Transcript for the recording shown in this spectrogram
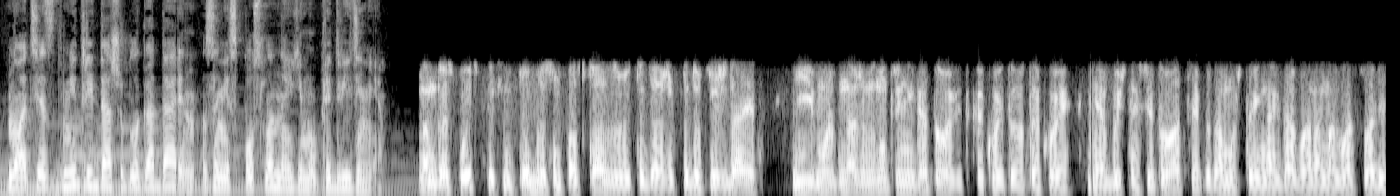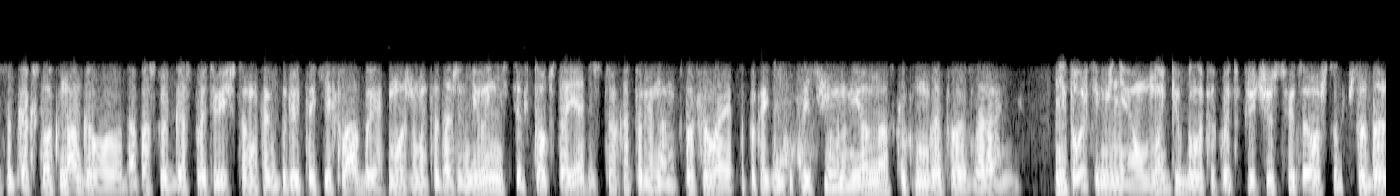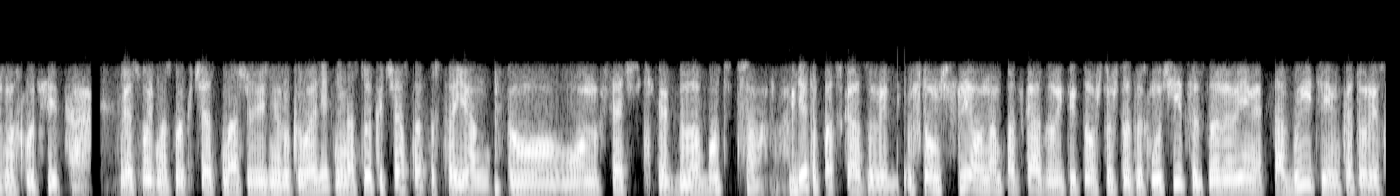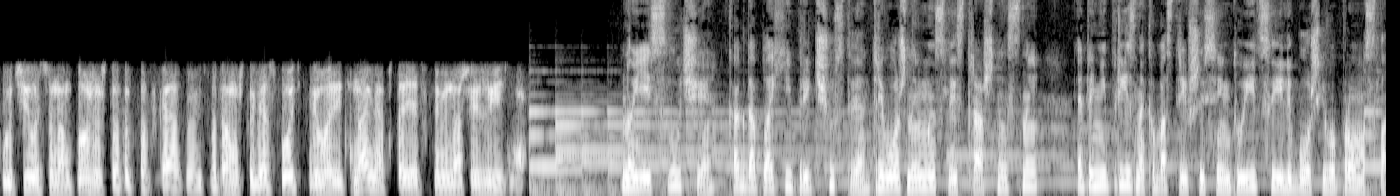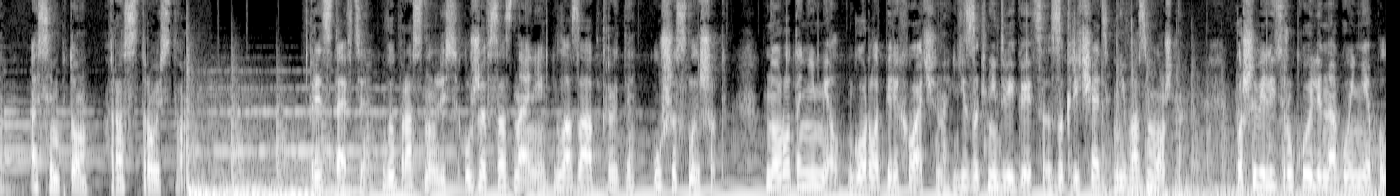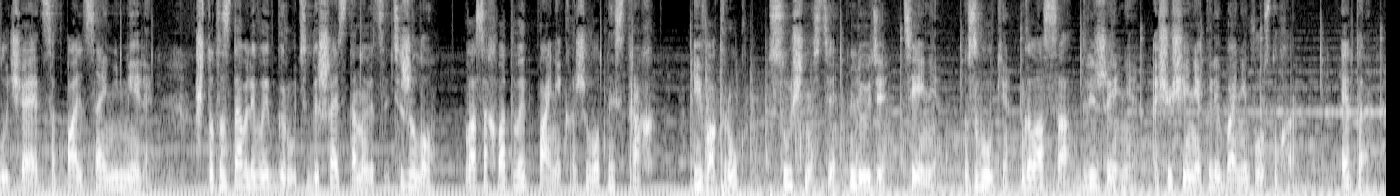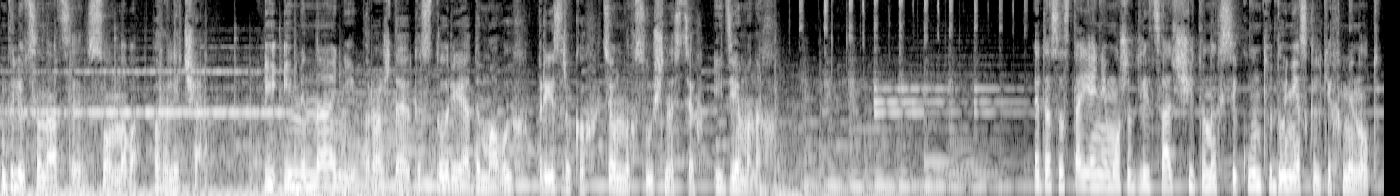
Но отец Дмитрий даже благодарен за неспосланное ему предвидение. Нам Господь каким-то образом подсказывает и даже предупреждает и, может быть, даже внутренне готовит к какой-то вот такой необычной ситуации, потому что иногда бы она могла свалиться как с ног на голову, а поскольку Господь видит, что мы как бы люди такие слабые, можем это даже не вынести, то обстоятельство, которое нам посылается по каким-то причинам, и Он нас к этому готовит заранее не только меня, у многих было какое-то предчувствие того, что что должно случиться. Господь настолько часто нашей жизнью руководит, не настолько часто, а постоянно, то Он всячески как бы заботится, где-то подсказывает. В том числе Он нам подсказывает и то, что что-то случится, в то же время событием, которое случилось, Он нам тоже что-то подсказывает, потому что Господь говорит с нами обстоятельствами нашей жизни. Но есть случаи, когда плохие предчувствия, тревожные мысли и страшные сны – это не признак обострившейся интуиции или божьего промысла, а симптом расстройства. Представьте, вы проснулись, уже в сознании, глаза открыты, уши слышат. Но рот онемел, горло перехвачено, язык не двигается, закричать невозможно. Пошевелить рукой или ногой не получается, пальцы онемели. Что-то сдавливает грудь, дышать становится тяжело. Вас охватывает паника, животный страх – и вокруг сущности, люди, тени, звуки, голоса, движения, ощущение колебаний воздуха. Это галлюцинации сонного паралича. И именно они порождают истории о домовых, призраках, темных сущностях и демонах. Это состояние может длиться от считанных секунд до нескольких минут.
